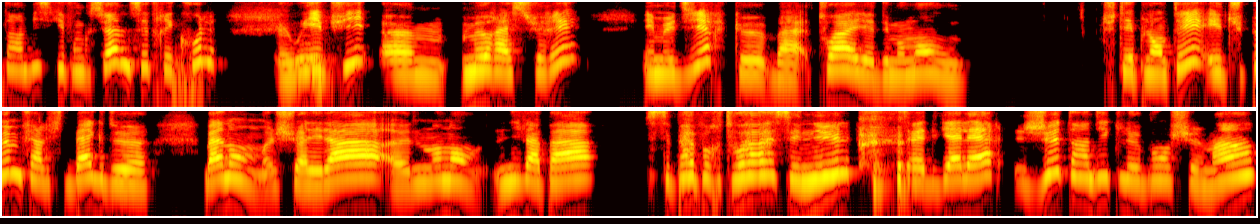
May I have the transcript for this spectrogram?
t'as un bis qui fonctionne c'est très cool Et oui. et puis, euh, me rassurer et me dire que bah, toi, il y a des moments où tu t'es planté et tu peux me faire le feedback de bah non, moi, je suis allée là, euh, non, non, n'y va pas, c'est pas pour toi, c'est nul, ça va être galère, je t'indique le bon chemin,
